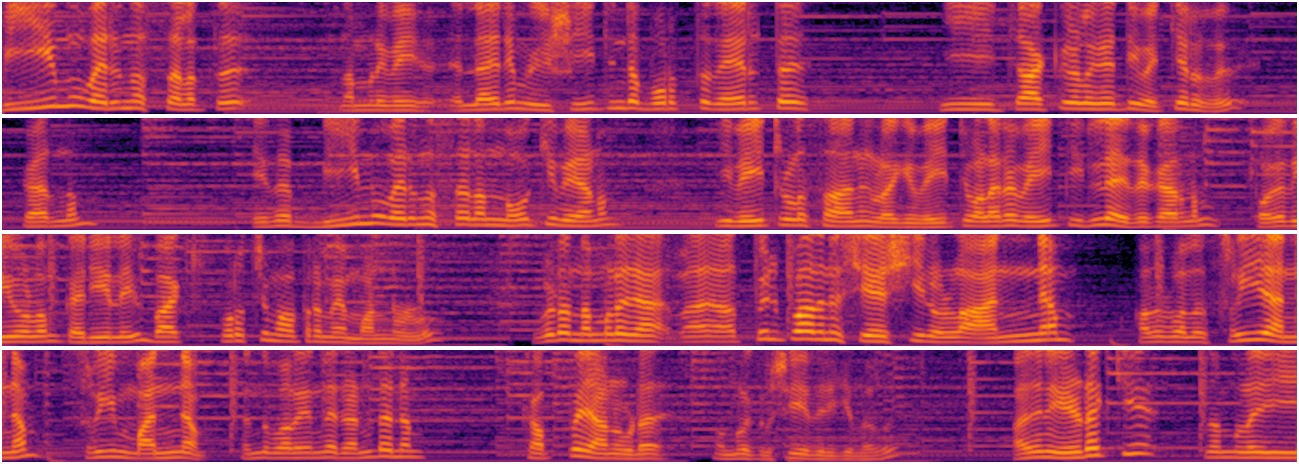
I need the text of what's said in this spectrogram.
ബീം വരുന്ന സ്ഥലത്ത് നമ്മൾ എല്ലാവരും ഈ ഷീറ്റിന്റെ പുറത്ത് നേരിട്ട് ഈ ചാക്കുകൾ കെട്ടി വെക്കരുത്. കാരണം ഇത് ബീം വരുന്ന സ്ഥലം നോക്കി വേണം ഈ വെയിറ്റുള്ള സാധനങ്ങൾ വയ്ക്കും വെയിറ്റ് വളരെ വെയിറ്റ് ഇല്ല ഇത്. കാരണം പകുതിയോളം കരിയിലയും ബാക്കി കുറച്ച് മാത്രമേ മണ്ണുള്ളൂ. ഇവിടെ നമ്മൾ അത്യുൽപാദന ശേഷിയിലുള്ള അന്നം അതുപോലെ ശ്രീ അന്നം ശ്രീ മന്നം എന്ന് പറയുന്ന രണ്ടനം കപ്പയാണ് ഇവിടെ നമ്മൾ കൃഷി ചെയ്തിരിക്കുന്നത്. അതിന് ഇടയ്ക്ക് നമ്മൾ ഈ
